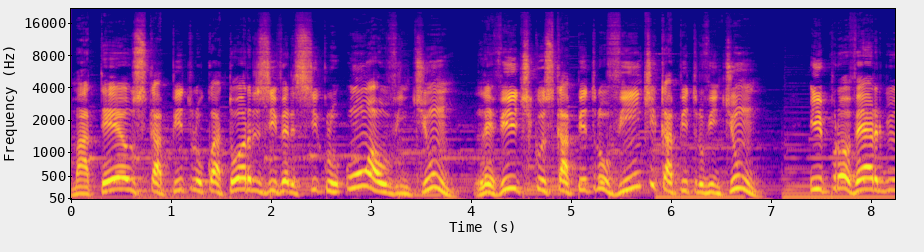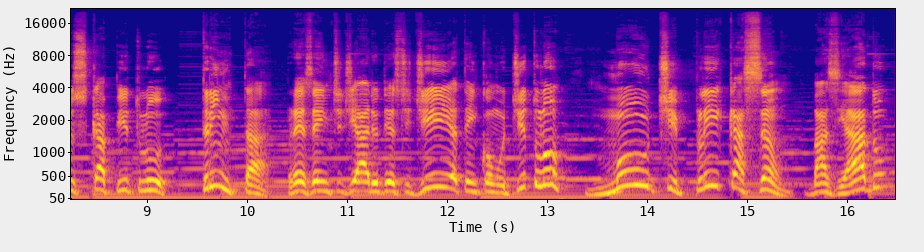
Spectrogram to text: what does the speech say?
Mateus capítulo 14, versículo 1 ao 21. Levíticos capítulo 20, capítulo 21. E Provérbios capítulo 30. Presente diário deste dia tem como título Multiplicação, baseado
